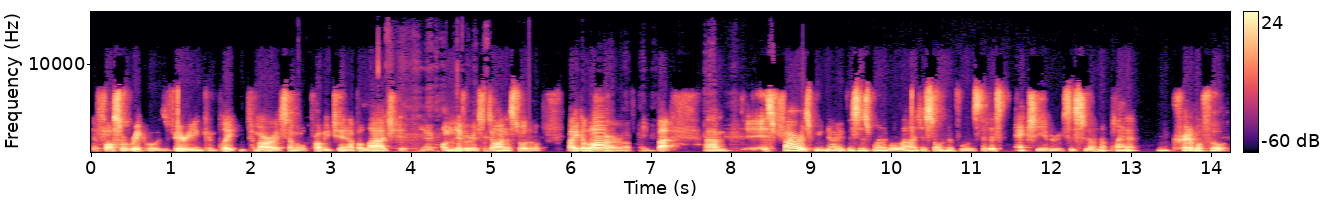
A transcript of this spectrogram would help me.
the fossil record is very incomplete. And tomorrow, someone will probably turn up a large, you know, omnivorous dinosaur that'll make a liar of me. But um, as far as we know, this is one of the largest omnivores that has actually ever existed on the planet. Incredible thought.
